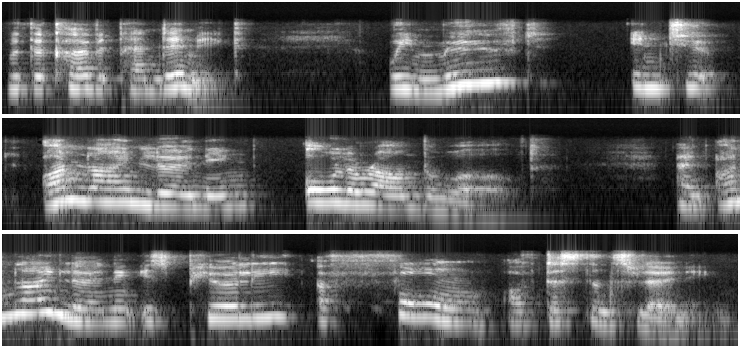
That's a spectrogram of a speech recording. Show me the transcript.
with the COVID pandemic. We moved into online learning all around the world. And online learning is purely a form of distance learning.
